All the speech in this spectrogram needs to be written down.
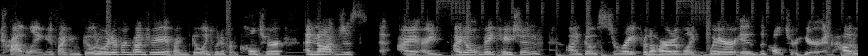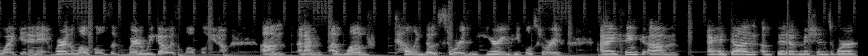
traveling. If I can go to a different country, if I can go into a different culture, and not just I, I I don't vacation. I go straight for the heart of like where is the culture here and how do I get in it? Where are the locals and where do we go as a local? You know, um, and I'm I love telling those stories and hearing people's stories. And I think um, I had done a bit of missions work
